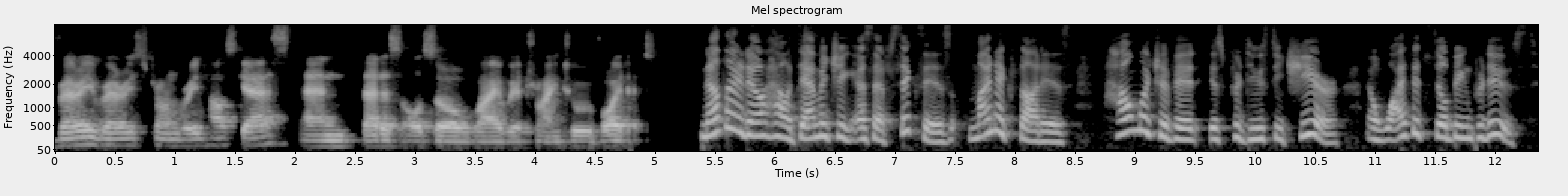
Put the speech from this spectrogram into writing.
very very strong greenhouse gas, and that is also why we're trying to avoid it. Now that I know how damaging SF6 is, my next thought is how much of it is produced each year, and why is it still being produced?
